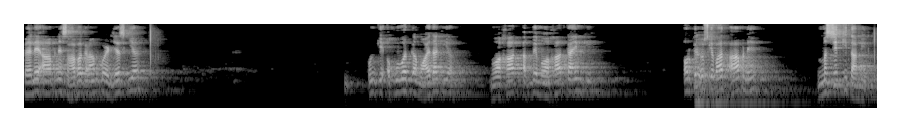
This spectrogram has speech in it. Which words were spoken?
پہلے آپ نے صحابہ کرام کو ایڈجسٹ کیا۔ ان کے اخوت کا معاہدہ کیا مواقع عقد مواقع قائم کی۔ اور پھر اس کے بعد آپ نے مسجد کی تعمیر کی۔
